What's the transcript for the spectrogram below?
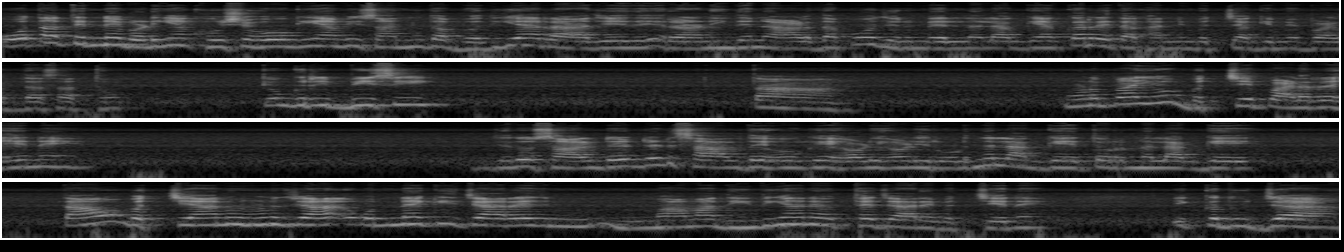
ਉਹ ਤਾਂ ਤਿੰਨੇ ਬੜੀਆਂ ਖੁਸ਼ ਹੋ ਗਈਆਂ ਵੀ ਸਾਨੂੰ ਤਾਂ ਵਧੀਆ ਰਾਜੇ ਦੇ, ਰਾਣੀ ਦੇ ਨਾਲ ਦਾ ਭੋਜਨ ਮਿਲਣ ਲੱਗ ਗਿਆ। ਘਰੇ ਤਾਂ ਖਾਨੀ ਬੱਚਾ ਕਿਵੇਂ ਪਲਦਾ ਸਾਥੋਂ? ਕਿਉਂ ਗਰੀਬੀ ਸੀ? ਤਾਂ ਹੁਣ ਭਾਈ ਉਹ ਬੱਚੇ ਪਲ ਰਹੇ ਨੇ। ਜਦੋਂ ਸਾਲ ਡੇਢ ਡੇਢ ਸਾਲ ਦੇ ਹੋ ਗਏ ਹੌਲੀ ਹੌਲੀ ਰੁੜਨ ਲੱਗ ਗਏ, ਤੁਰਨ ਲੱਗ ਗਏ। ਤਾਂ ਉਹ ਬੱਚਿਆਂ ਨੂੰ ਹੁਣ ਜਾ, ਉਹਨੇ ਕੀ ਚਾਰੇ ਮਾਵਾਂ ਦੀਂਦੀਆਂ ਨੇ, ਉੱਥੇ ਚਾਰੇ ਬੱਚੇ ਨੇ। ਇੱਕ ਦੂਜਾ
